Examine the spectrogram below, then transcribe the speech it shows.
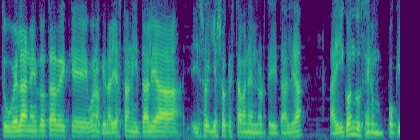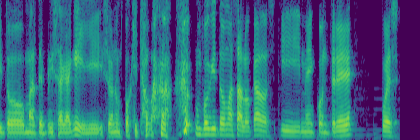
tuve la anécdota de que, bueno, que no haya estado en Italia y eso, que estaba en el norte de Italia, ahí conducen un poquito más deprisa que aquí y son un poquito, un poquito más alocados. Y me encontré, pues,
